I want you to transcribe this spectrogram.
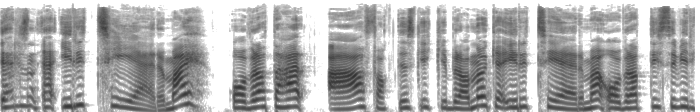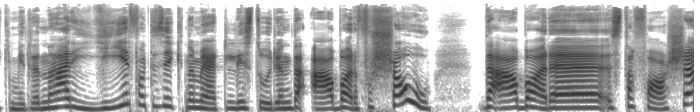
jeg, liksom, jeg irriterer meg over at det her er faktisk ikke bra nok. Jeg irriterer meg over at disse virkemidlene her gir faktisk ikke noe mer til historien. Det er bare for show. Det er bare staffasje.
